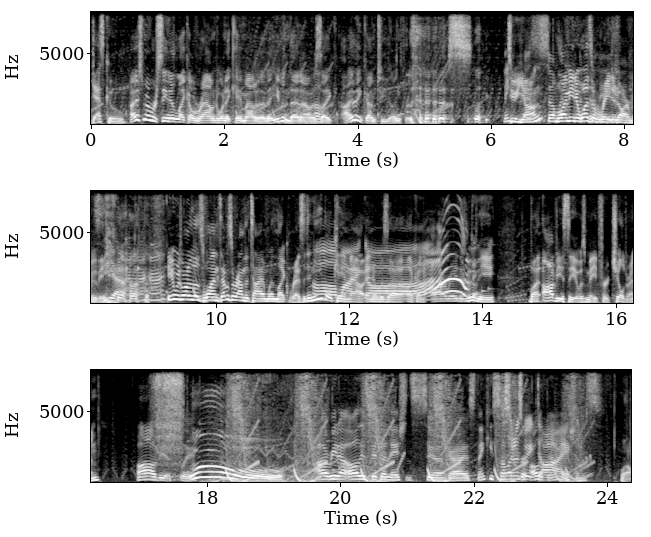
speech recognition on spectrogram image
That's cool. I just remember seeing it like around when it came out, and even then I was oh. like, I think I'm too young for this. like, Too young? so well, I mean, it was a rated R movie. Yeah. Uh-huh. It was one of those ones that was around the time when like Resident oh Evil Oh came my out, and it was a like an R-rated movie. But obviously, it was made for children. Obviously. ooh! I'll read out all these good donations soon, guys. Thank you so As soon much as for we all die. the donations. Well,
